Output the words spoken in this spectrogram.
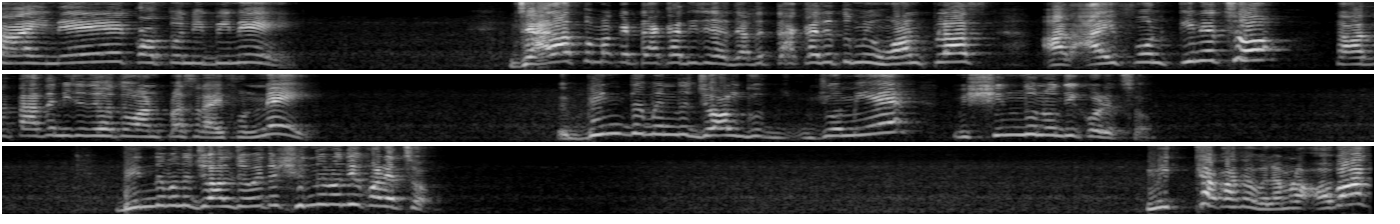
ভাই, নে, কত নিবি, নে। যারা তোমাকে টাকা দিয়েছে, যাদের টাকা দিয়ে তুমি ওয়ান প্লাস আর আইফোন কিনেছো, তাদের তাদের নিজেদের হয়তো ওয়ান প্লাস আর আইফোন নেই। বিন্দু বিন্দু জল জমিয়ে তুমি সিন্ধু নদী করেছ। বিন্দু বিন্দু জল জমিয়ে তো সিন্ধু নদী করেছ। মিথ্যা কথা বলে। আমরা অবাক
